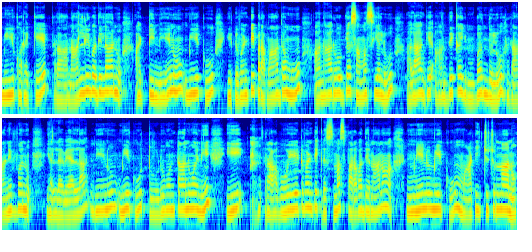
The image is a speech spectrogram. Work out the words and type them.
మీ కొరకే ప్రాణాల్ని వదిలాను. అట్టి నేను మీకు ఎటువంటి ప్రమాదము అనారోగ్య సమస్యలు అలాగే ఆర్థిక ఇబ్బందులు రానివ్వను. ఎల్లవేళ నేను మీకు తోడు ఉంటాను అని ఈ రాబోయేటువంటి క్రిస్మస్ పర్వదినాన నేను మీకు మాట ఇచ్చుచున్నాను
